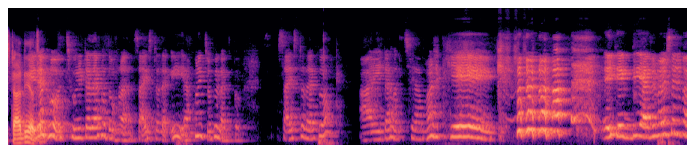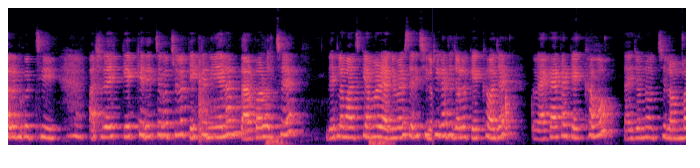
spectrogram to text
স্টার্টই আছে। দেখো ছুরিটা দেখো তোমরা সাইজটা দেখো। এই এখনই চোখে লাগতো। সাইজটা দেখো আর এটা হচ্ছে আমার কেক এই কেক দিয়ে অ্যানিভার্সারি পালন করছি। আসলে কেক খেতে ইচ্ছে করছিল, কেকটা নিয়ে এলাম। তারপর হচ্ছে দেখলাম আজকে আমার অ্যানিভার্সারি ছিল। ঠিক আছে, চলো কেক খাওয়া যাক। তো একা একা কেক খাব, তাই জন্য হচ্ছে লম্বা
